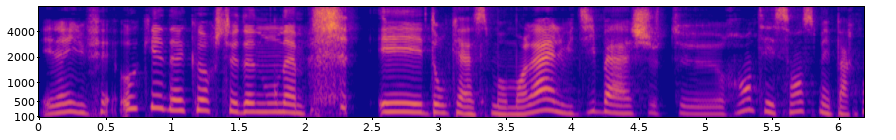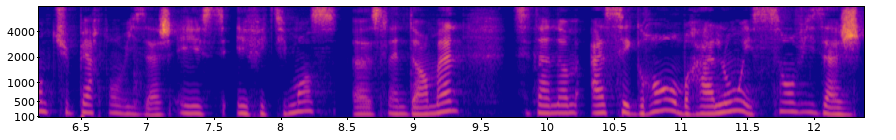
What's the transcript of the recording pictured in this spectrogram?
Et là, il lui fait, ok, d'accord, je te donne mon âme. Et donc, à ce moment-là, elle lui dit, bah, je te rends tes sens, mais par contre, tu perds ton visage. Et effectivement, euh, Slenderman, c'est un homme assez grand, aux bras longs et sans visage.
